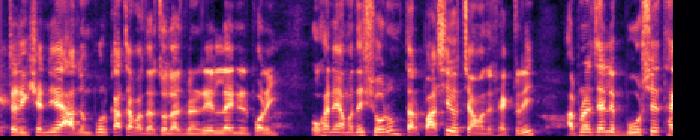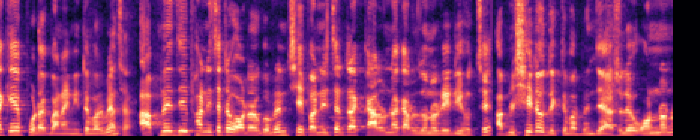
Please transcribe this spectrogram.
একটা রিক্সা নিয়ে আজমপুর কাঁচা বাজার চলে আসবেন রেল লাইনের পরেই। ওখানে আমাদের শোরুম তার পাশেই হচ্ছে আমাদের ফ্যাক্টরি আপনারা চাইলে বসে থাকে প্রোডাক্ট বানিয়ে নিতে পারবেন আচ্ছা। আপনি যে ফার্নিচারটা অর্ডার করবেন সেই ফার্নিচারটা কারও না কারোর জন্য রেডি হচ্ছে আপনি সেটাও দেখতে পারবেন যে আসলে অন্যান্য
